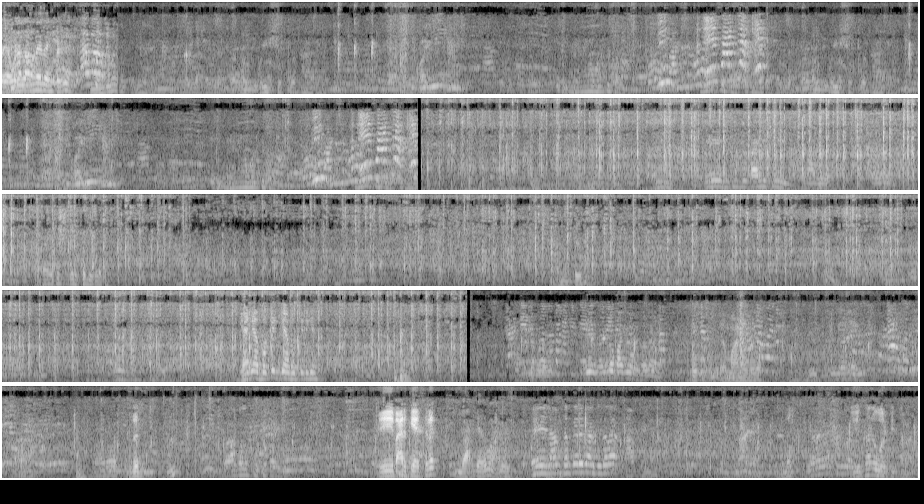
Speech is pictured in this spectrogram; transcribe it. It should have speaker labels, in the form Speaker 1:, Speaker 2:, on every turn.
Speaker 1: एवढा लांब नाही जाईल सगळे जायचं का
Speaker 2: घ्या घ्या बकेट घ्या बकेट घ्या.
Speaker 3: ए बारके सर एखादं वरती खाणार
